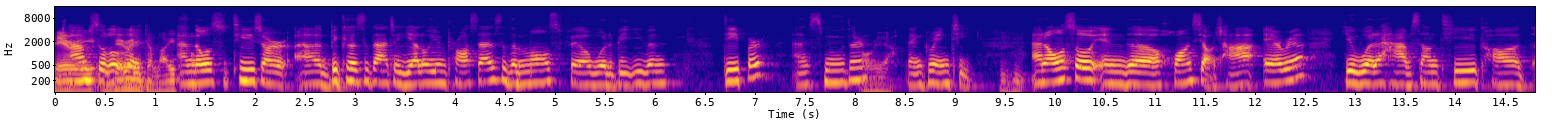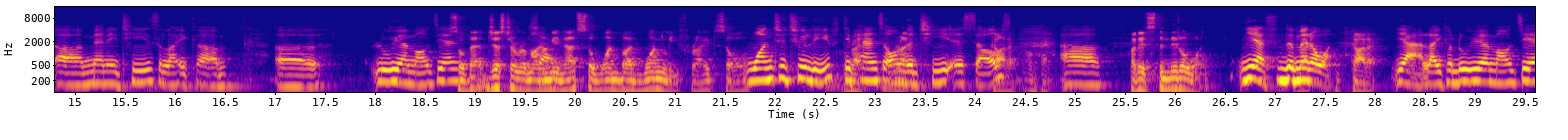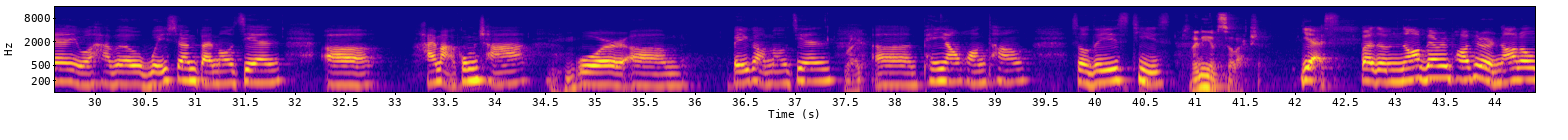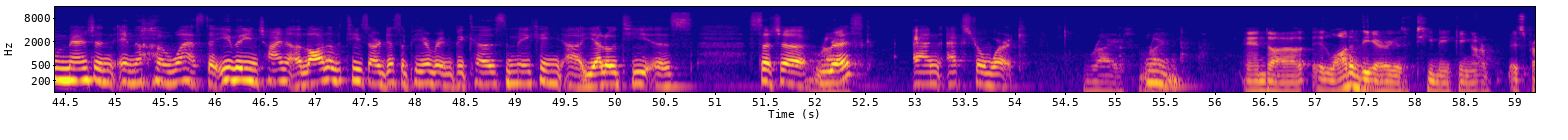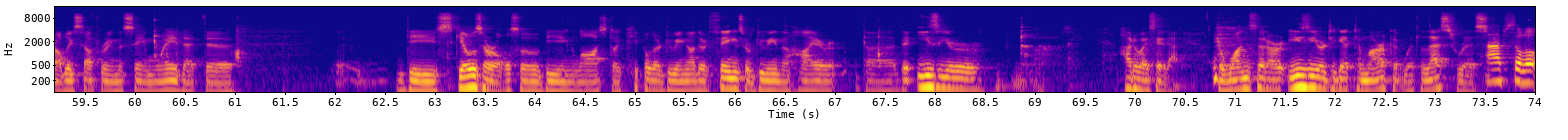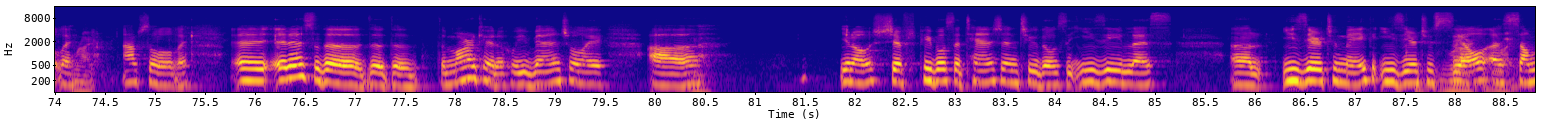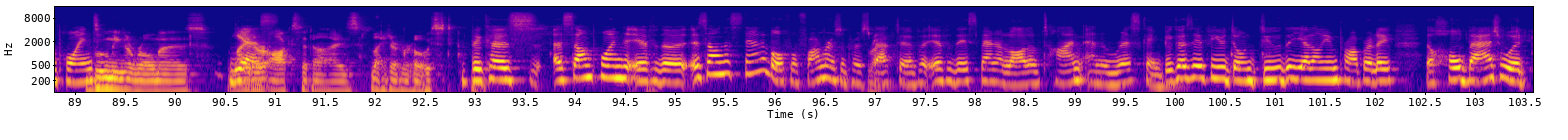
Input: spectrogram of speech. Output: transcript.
very, Mm, Absolutely. very delightful. And those teas are, uh, because of that yellowing process, the mouthfeel would be even deeper and smoother Oh, yeah. than green tea. And also in the Huang Xiaocha area, you would have some tea called uh, many teas like um, uh, so that just to remind Sorry. me, that's the one bud, one leaf, right? So one to two leaf depends right, on right. the tea itself. Got it. Okay. Uh, but it's the middle one. Yes, the right. middle one. Got it. Yeah, like a 鹿苑毛尖, you will have a 沩山白毛尖, uh, 海马宫茶, mm -hmm. or um, 北港毛尖, right. uh, 平阳黄汤. So these teas. Plenty of selection yes, but uh, not very popular, not all mentioned in the West. Even in China, a lot of teas are disappearing because making uh, yellow tea is such a Right. risk and extra work. Right, right. And uh, a lot of the areas of tea making are is probably suffering the same way that the the skills are also being lost. Like people are doing other things or doing the higher, the the easier. How do I say that? The ones that are easier to get to market with less risk. Absolutely. Right. Absolutely. Uh, it is the, the, the, the market who eventually, uh, you know, shift people's attention to those easy, less, uh, easier to make, easier to sell Right, at right. some point. Booming aromas, lighter Yes. oxidized, lighter roast. Because at some point, if the it's understandable for farmers' perspective if they spend a lot of time and risking. Because if you don't do the yellowing properly, the whole batch would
